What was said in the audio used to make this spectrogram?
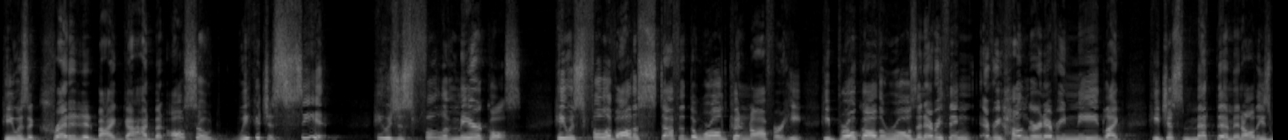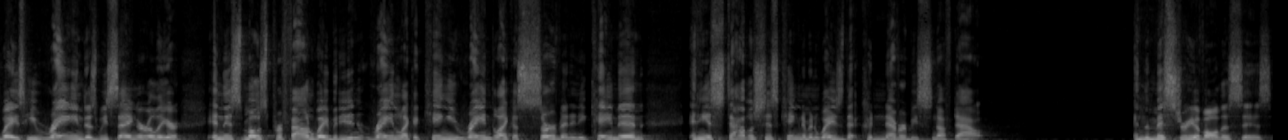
he was accredited by God, but also we could just see it. He was just full of miracles. He was full of all the stuff that the world couldn't offer. He, he broke all the rules and everything, every hunger and every need, like he just met them in all these ways. He reigned, as we sang earlier, in this most profound way, but he didn't reign like a king. He reigned like a servant, and he came in and he established his kingdom in ways that could never be snuffed out. And the mystery of all this is,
